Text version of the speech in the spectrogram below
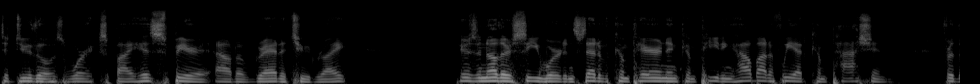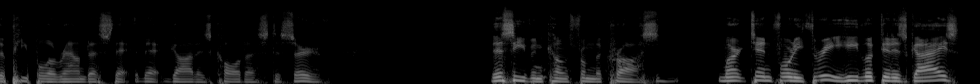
to do those works by His Spirit out of gratitude, right? Here's another C word. Instead of comparing and competing, how about if we had compassion for the people around us that, that God has called us to serve? This even comes from the cross. Mark 10:43, he looked at his guys,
